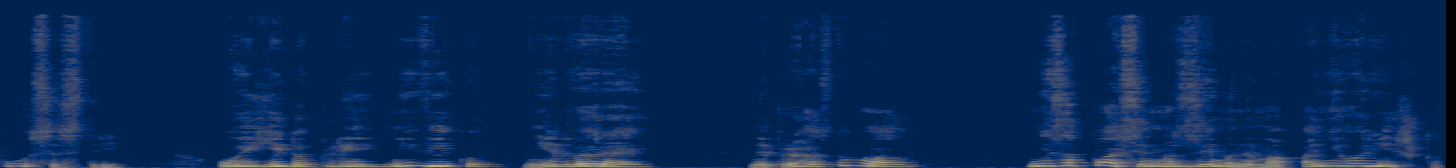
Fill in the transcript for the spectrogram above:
посестрі. У її дуплі ні вікон, ні дверей не пригаздувала. Ні запасів на зиму нема, ані горішка,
